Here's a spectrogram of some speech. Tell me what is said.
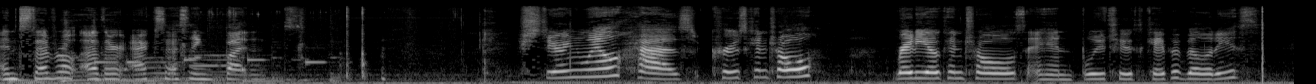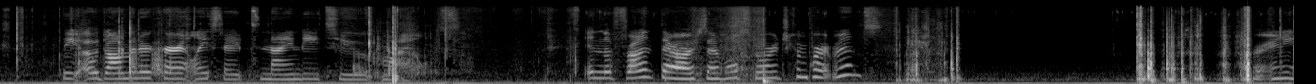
and several other accessing buttons. Steering wheel has cruise control, radio controls, and Bluetooth capabilities. The odometer currently states 92 miles. In the front, there are several storage compartments for any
